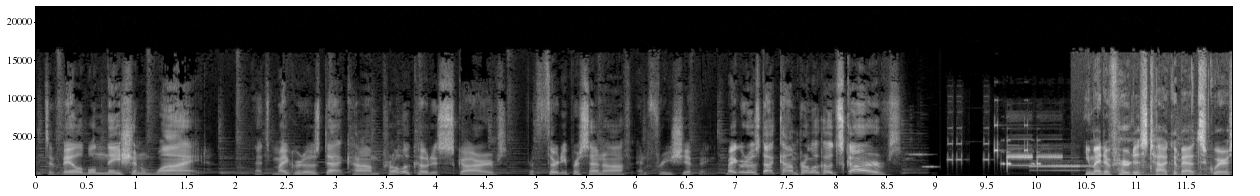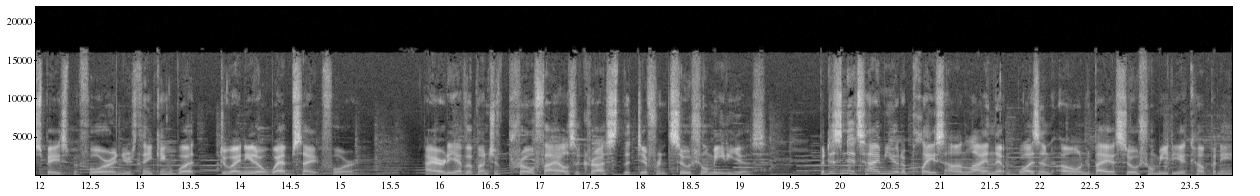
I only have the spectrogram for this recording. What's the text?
It's available nationwide. That's microdose.com. Promo code is SCARVES for 30% off and free shipping. Microdose.com, promo code SCARVES. You might have heard us talk about Squarespace before, and you're thinking, what do I need a website for? I already have a bunch of profiles across the different social medias. But isn't it time you had a place online that wasn't owned by a social media company?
